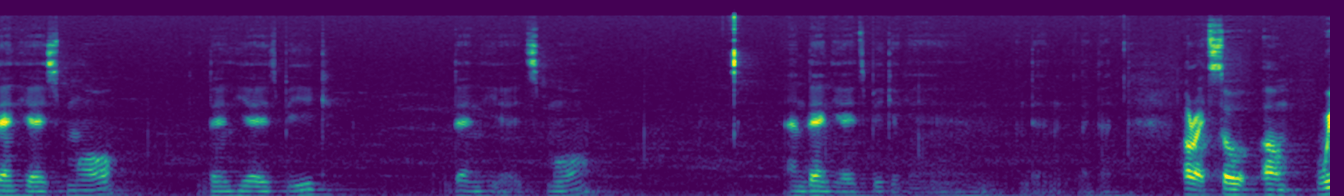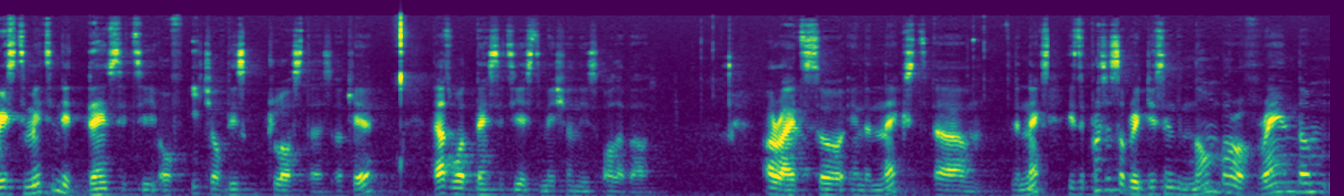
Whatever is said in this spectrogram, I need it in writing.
Then here is small. Then here is big. Then here it's small. And then here it's big again. And then like that. All right, so um, we're estimating the density of each of these clusters, okay? That's what density estimation is all about. All right, so in the next um, the next is the process of reducing the number of random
